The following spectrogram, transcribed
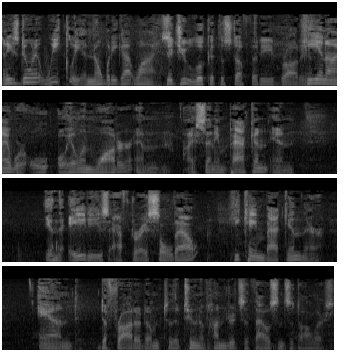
And he's doing it weekly, and nobody got wise. did you look at the stuff that he brought in? He and I were oil and water, and I sent him packing. And in the 80s, after I sold out, he came back in there and defrauded them to the tune of hundreds of thousands of dollars.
